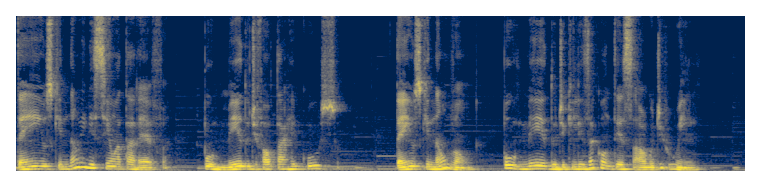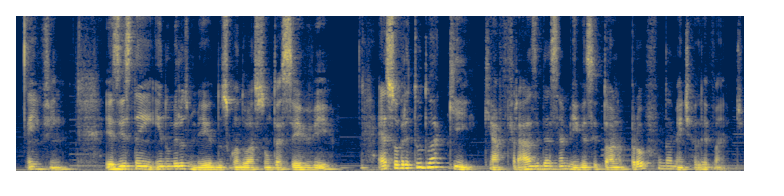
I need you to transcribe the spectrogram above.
Tem os que não iniciam a tarefa por medo de faltar recurso. Tem os que não vão por medo de que lhes aconteça algo de ruim. Enfim, existem inúmeros medos quando o assunto é servir. É sobretudo aqui que a frase dessa amiga se torna profundamente relevante.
